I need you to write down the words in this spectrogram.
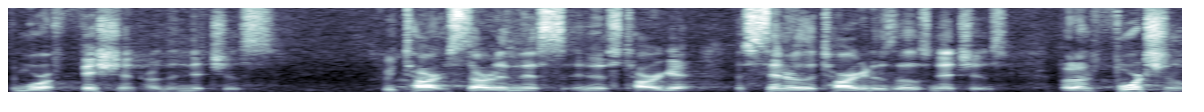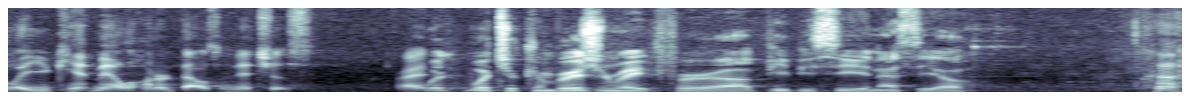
The more efficient are the niches. We tar- started in this, in this target. The center of the target is those niches. But unfortunately, you can't mail 100,000 niches, right? What, what's your conversion rate for uh, PPC and SEO?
